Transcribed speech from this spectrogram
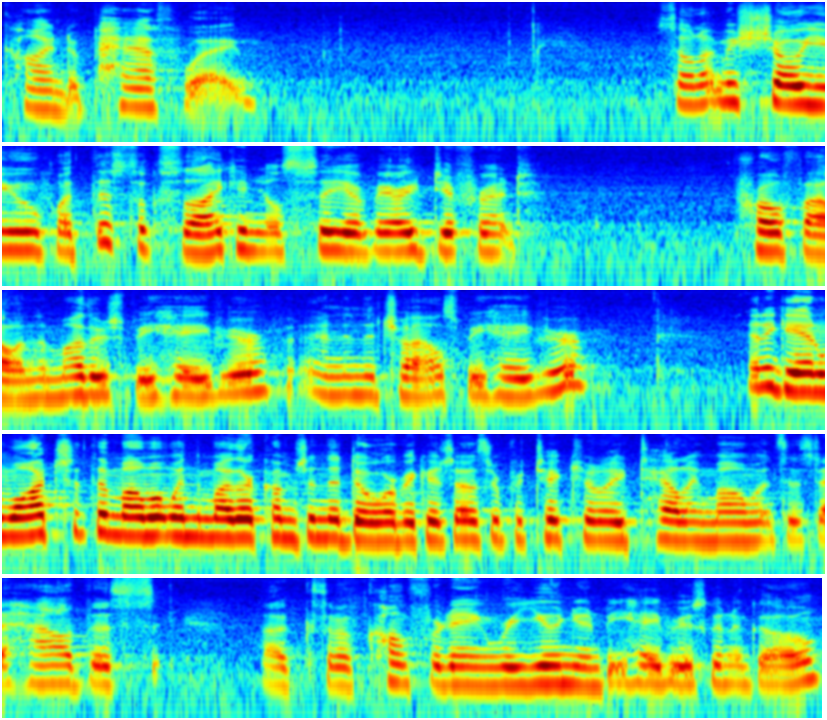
kind of pathway. So let me show you what this looks like, and you'll see a very different profile in the mother's behavior and in the child's behavior. And again, watch at the moment when the mother comes in the door because those are particularly telling moments as to how this uh, sort of comforting reunion behavior is going to go.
